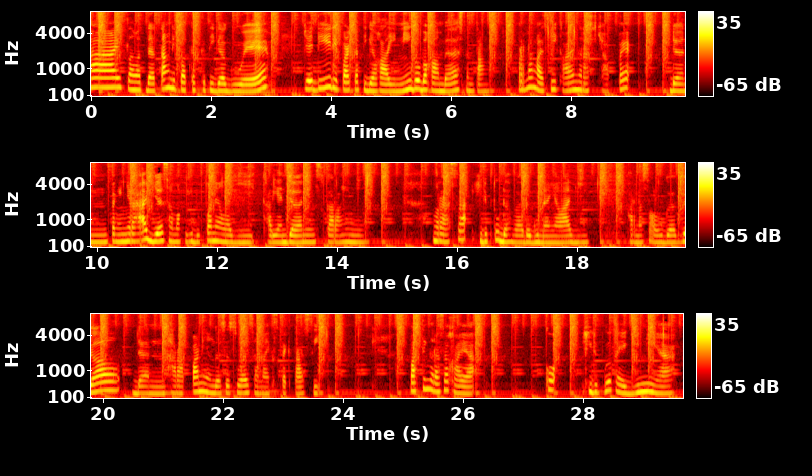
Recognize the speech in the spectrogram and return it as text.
selamat datang di podcast ketiga gue. Jadi di part ketiga kali ini gue bakal bahas tentang pernah gak sih kalian ngerasa capek dan pengen nyerah aja sama kehidupan yang lagi kalian jalanin sekarang ini. Ngerasa hidup tuh udah gak ada gunanya lagi karena selalu gagal dan harapan yang gak sesuai sama ekspektasi. Pasti ngerasa kayak kok hidup gue kayak gini ya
